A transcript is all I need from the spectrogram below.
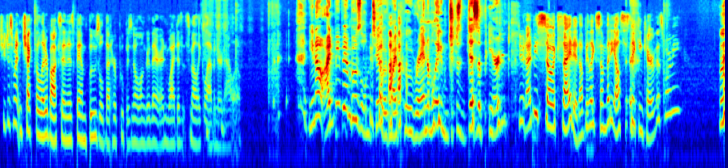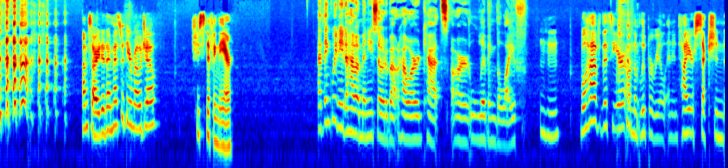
she just went and checked the litter box and is bamboozled that her poop is no longer there. And why does it smell like lavender and aloe? you know, I'd be bamboozled too if my poo randomly just disappeared. Dude, I'd be so excited. I'll be like, somebody else is taking care of this for me. I'm sorry. Did I mess with your mojo? She's sniffing the air. I think we need to have a mini sode about how our cats are living the life. Mm-hmm. We'll have this year on the blooper reel an entire section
